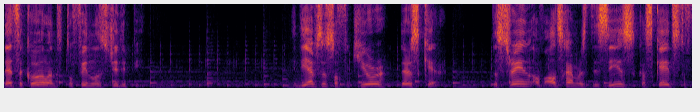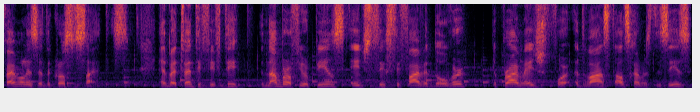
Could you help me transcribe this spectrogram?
That's equivalent to Finland's GDP. In the absence of a cure, there is care. The strain of Alzheimer's disease cascades to families and across societies. And by 2050, the number of Europeans aged 65 and over, the prime age for advanced Alzheimer's disease,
